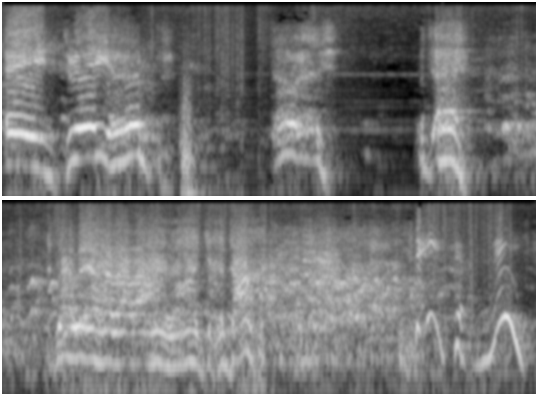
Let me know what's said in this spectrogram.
1, 2, hup. Nou, eh, wat, eh, wat had je gedacht? Nee, zeg nee.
